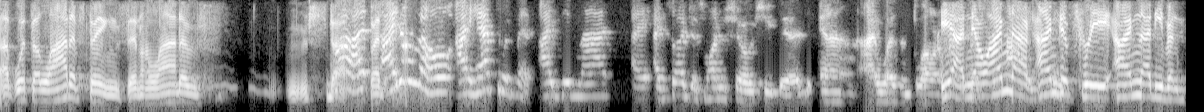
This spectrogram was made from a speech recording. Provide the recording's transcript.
uh, with a lot of things and a lot of stuff. But, I don't know. I have to admit, I did not. I, I saw just one show she did, and I wasn't blown away. Yeah, no, I'm not. I'm just free. I'm not even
